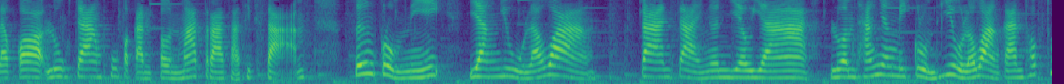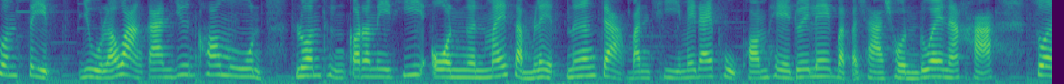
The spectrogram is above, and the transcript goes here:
แล้วก็ลูกจ้างผู้ประกันตนมาตรา 33 ซึ่งกลุ่มนี้ยังอยู่ระหว่าง การจ่ายเงินเยียวยา รวมทั้งยังมีกลุ่มที่อยู่ระหว่างการทบทวนสิทธิ์อยู่ระหว่างการยื่นข้อมูล รวมถึงกรณีที่โอนเงินไม่สำเร็จเนื่องจากบัญชีไม่ได้ผูกพร้อมเพย์ด้วยเลขบัตรประชาชนด้วยนะคะ ส่วน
